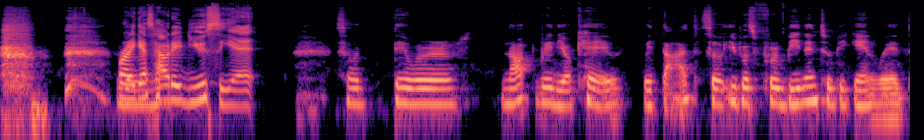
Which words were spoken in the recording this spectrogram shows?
or I guess how did you see it? So they were not really okay with that. So it was forbidden to begin with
